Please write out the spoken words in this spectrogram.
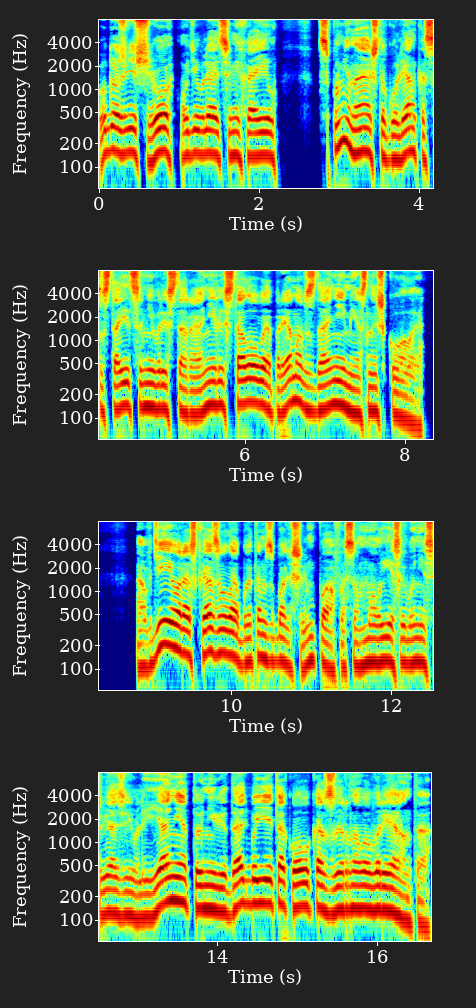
«Куда же еще?» — удивляется Михаил. Вспоминаю, что гулянка состоится не в ресторане или столовой, а прямо в здании местной школы. Авдеева рассказывала об этом с большим пафосом, мол, если бы не связи и влияние, то не видать бы ей такого козырного варианта.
